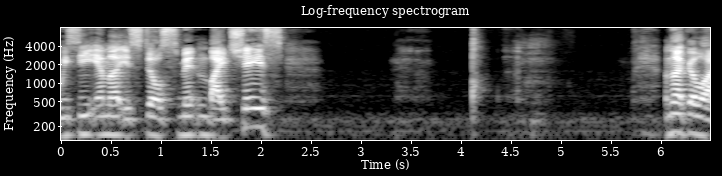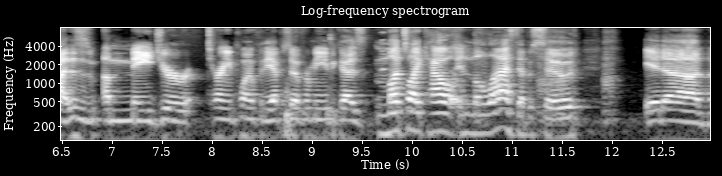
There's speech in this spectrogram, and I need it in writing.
We see Emma is still smitten by Chase. I'm not gonna lie, this is a major turning point for the episode for me because much like how in the last episode, it uh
